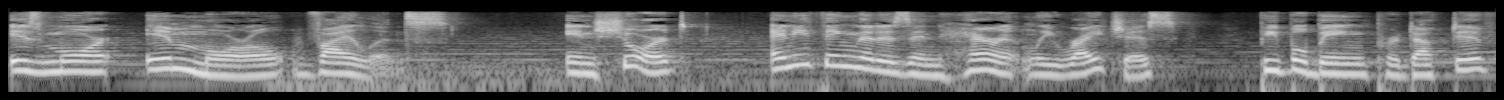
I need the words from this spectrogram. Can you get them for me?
is more immoral violence. In short, anything that is inherently righteous, people being productive,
